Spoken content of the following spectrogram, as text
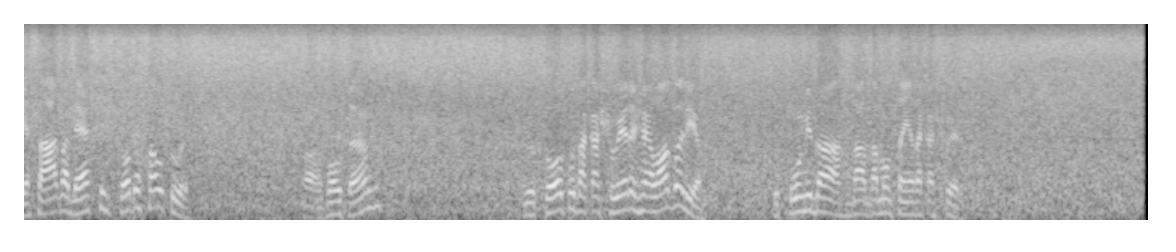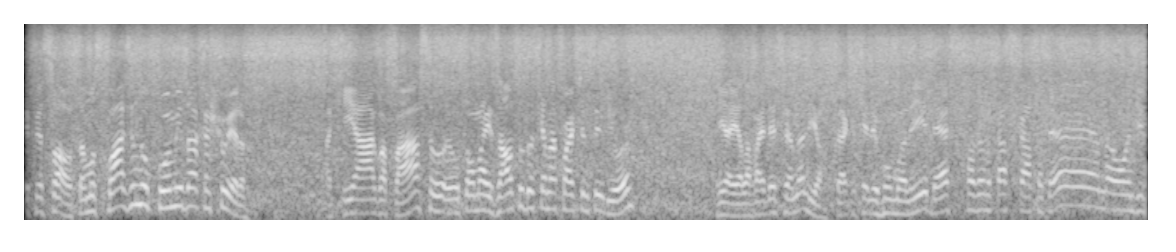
E essa água desce toda essa altura. Ó, voltando. E o topo da cachoeira já é logo ali, ó. O cume da, da, da montanha da cachoeira. Pessoal, estamos quase no cume da cachoeira. Aqui a água passa, eu estou mais alto do que na parte anterior. E aí ela vai descendo ali, ó. Pega aquele rumo ali e desce fazendo cascata até na onde,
